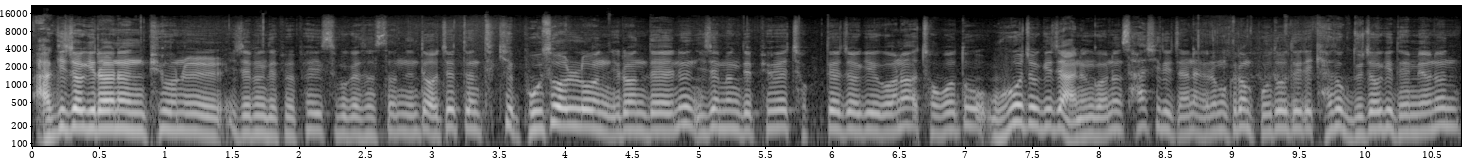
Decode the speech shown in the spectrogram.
악의적이라는 표현을 이재명 대표 페이스북에서 썼는데 어쨌든 특히 보수 언론 이런 데는 이재명 대표의 적대적이거나 적어도 우호적이지 않은 거는 사실이잖아요. 그러면 그런 보도들이 계속 누적이 되면은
